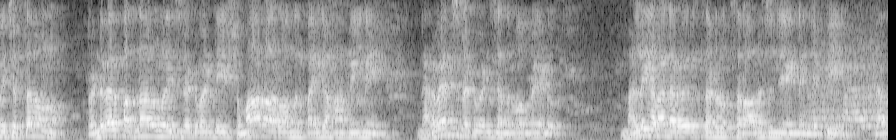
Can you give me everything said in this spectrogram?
మీరు చెప్తానే ఉన్నాం. రెండు వేల పద్నాలుగులో ఇచ్చినటువంటి సుమారు ఆరు వందల పైగా హామీల్ని నెరవేర్చినటువంటి చంద్రబాబు నాయుడు మళ్ళీ ఎలా నెరవేరుస్తాడో ఒకసారి ఆలోచన చేయండి అని చెప్పి పేద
